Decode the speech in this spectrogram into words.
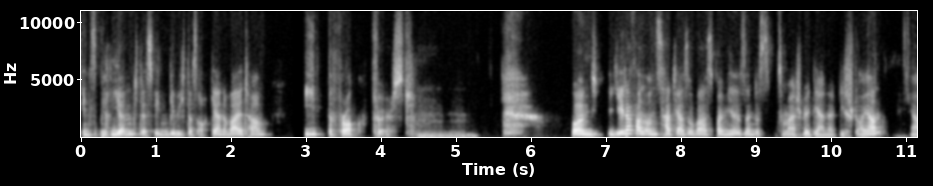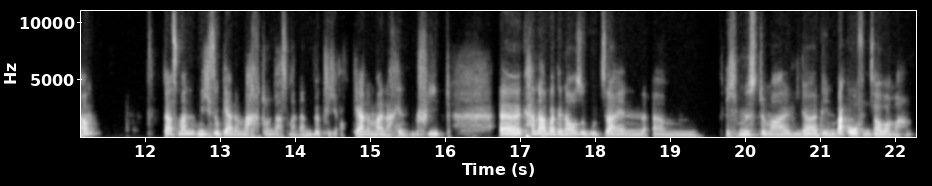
inspirierend, deswegen gebe ich das auch gerne weiter. Eat the Frog first. Und jeder von uns hat ja sowas. Bei mir sind es zum Beispiel gerne die Steuern, ja, dass man nicht so gerne macht und dass man dann wirklich auch gerne mal nach hinten schiebt. Äh, kann aber genauso gut sein, ähm, ich müsste mal wieder den Backofen sauber machen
